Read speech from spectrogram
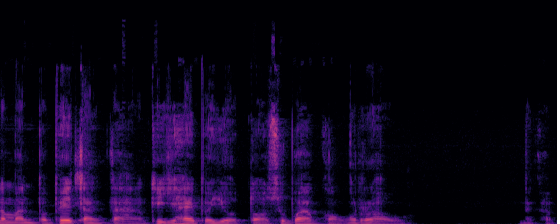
น้ำมันประเภทต่างๆ ที่จะให้ประโยชน์ต่อสุขภาพของเรานะครับ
